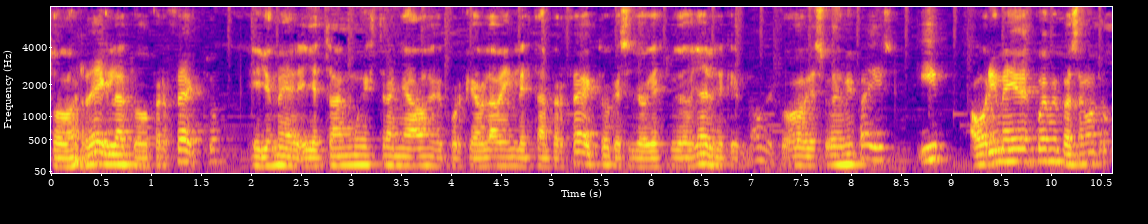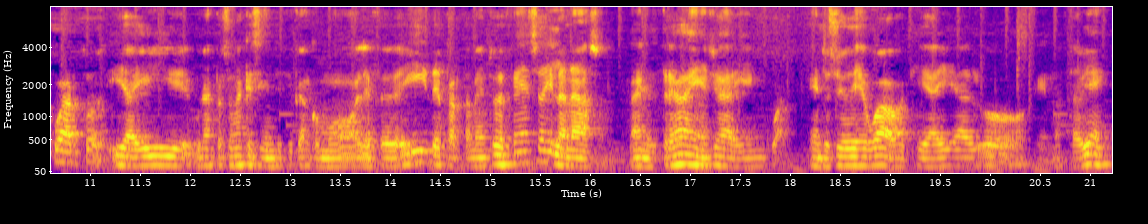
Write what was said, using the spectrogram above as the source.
todo en regla, todo perfecto. Ellos, me, ellos estaban muy extrañados de por qué hablaba inglés tan perfecto, que si yo había estudiado allá, les dije que no, que todo había sido de mi país. Y hora y media después me pasan a otro cuarto y hay unas personas que se identifican como el FBI, Departamento de Defensa y la NASA. Hay tres agencias ahí en cuarto. Entonces yo dije, wow, aquí hay algo que no está bien.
